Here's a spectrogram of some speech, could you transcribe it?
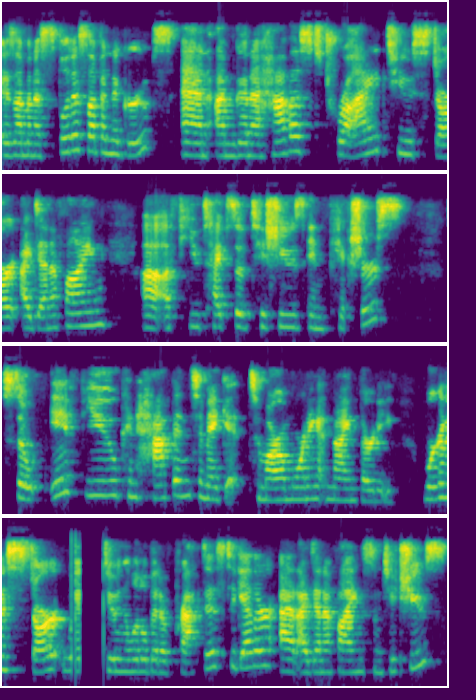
is I'm going to split us up into groups and I'm going to have us try to start identifying uh, a few types of tissues in pictures. So if you can happen to make it tomorrow morning at 9.30, we're going to start with doing a little bit of practice together at identifying some tissues.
